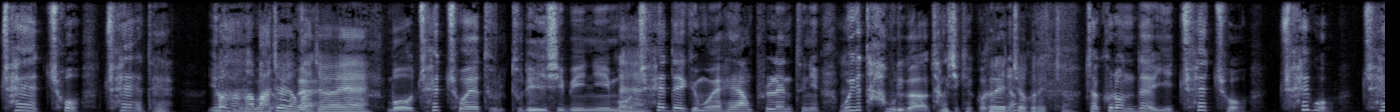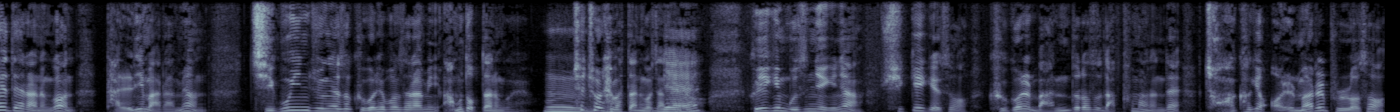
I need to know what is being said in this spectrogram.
최초, 최대. 이런 아, 맞아요, 네. 맞아요. 예. 뭐 최초의 드릴십이니 뭐 예. 최대 규모의 해양 플랜트니 뭐 이게 다 우리가 장식했거든요. 그랬죠, 그랬죠. 자, 그런데 이 최초, 최고, 최대라는 건 달리 말하면 지구인 중에서 그걸 해본 사람이 아무도 없다는 거예요. 음. 최초로 해봤다는 거잖아요. 예. 그 얘기는 무슨 얘기냐? 쉽게 얘기해서 그걸 만들어서 납품하는데 정확하게 얼마를 불러서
